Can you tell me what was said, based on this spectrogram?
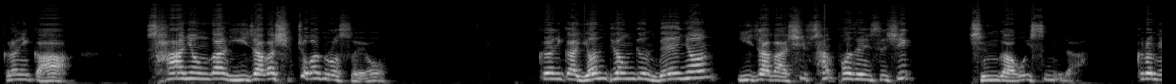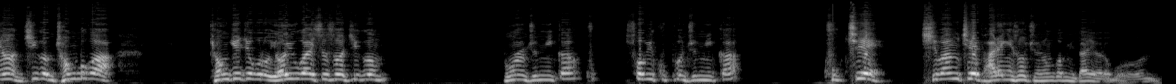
그러니까 4년간 이자가 10조가 늘었어요. 그러니까 연평균 매년 이자가 13%씩 증가하고 있습니다. 그러면 지금 정부가 경제적으로 여유가 있어서 지금 돈을 줍니까? 소비 쿠폰 줍니까? 국채, 지방채 발행해서 주는 겁니다, 여러분.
